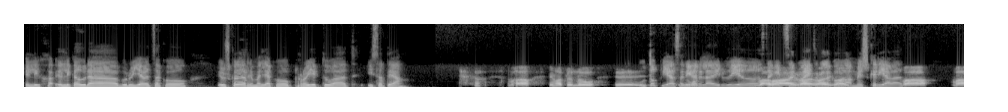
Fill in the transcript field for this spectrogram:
elija, elikadura buru jabetzako Euskal Herri mailako proiektu bat izatea? ba, ematen du... Eh, Utopia zari garela dirudi edo, ba, ez bai, zerbait bai, bai, bai. ameskeria bat. Ba, ba,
